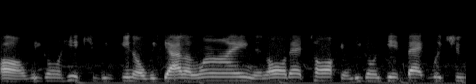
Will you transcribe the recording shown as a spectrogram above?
Uh, we gonna hit you. We, you know, we got a line and all that talk, and we gonna get back with you.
